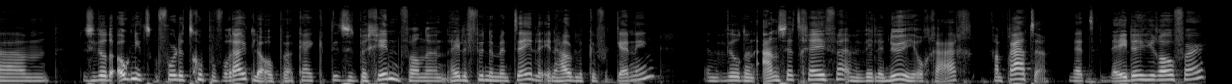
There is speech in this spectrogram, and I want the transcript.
Um, dus we wilden ook niet voor de troepen vooruitlopen. Kijk, dit is het begin van een hele fundamentele inhoudelijke verkenning. En we wilden een aanzet geven en we willen nu heel graag gaan praten met leden hierover.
